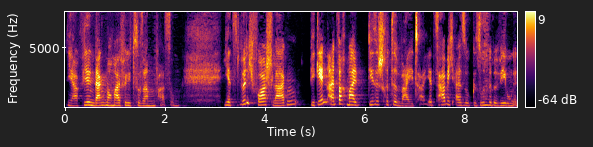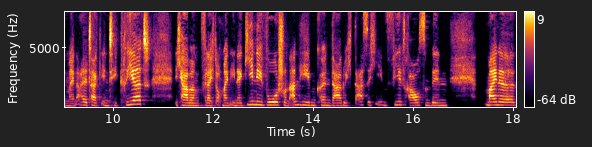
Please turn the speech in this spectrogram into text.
Ja, vielen Dank nochmal für die Zusammenfassung. Jetzt würde ich vorschlagen, wir gehen einfach mal diese Schritte weiter. Jetzt habe ich also gesunde Bewegung in meinen Alltag integriert. Ich habe vielleicht auch mein Energieniveau schon anheben können, dadurch, dass ich eben viel draußen bin meine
